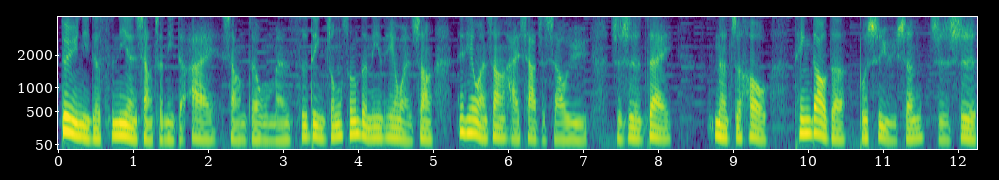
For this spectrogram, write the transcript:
对于你的思念，想着你的爱，想着我们私定终生的那天晚上，那天晚上还下着小雨，只是在那之后听到的不是雨声，只是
